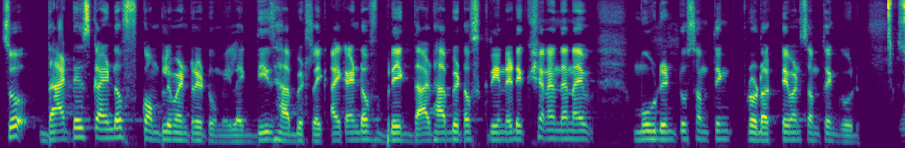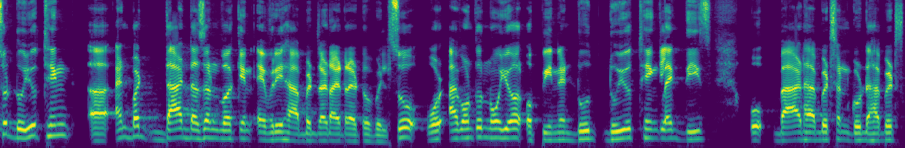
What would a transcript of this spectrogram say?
So that is kind of complementary to me like these habits like i kind of break that habit of screen addiction and then i moved into something productive and something good. So hmm. do you think uh, and but that doesn't work in every habit that i try to build. So what i want to know your opinion. Do do you think like these oh, bad habits and good habits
